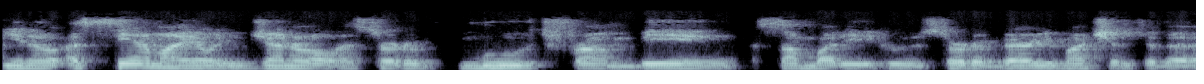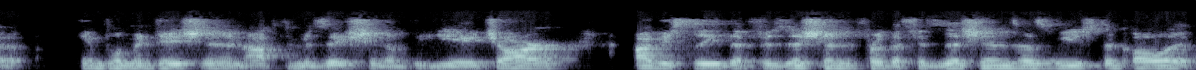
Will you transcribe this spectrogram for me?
you know a CMIO in general has sort of moved from being somebody who's sort of very much into the implementation and optimization of the EHR obviously the physician for the physicians, as we used to call it,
